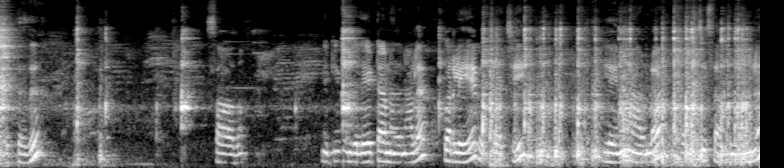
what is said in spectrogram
அடுத்தது சாதம். இன்றைக்கி கொஞ்சம் லேட்டானதுனால குக்கர்லேயே வச்சாச்சு. இல்லைன்னா நார்மலாக வச்சு சாப்பிடலாம்னு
